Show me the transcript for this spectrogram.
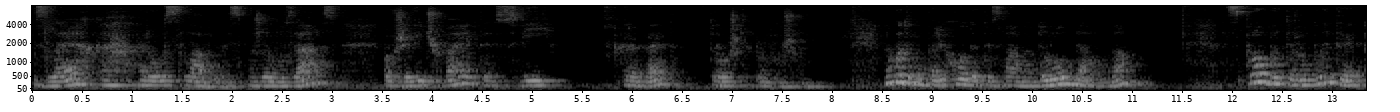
Злегка розслабились. Можливо, зараз ви вже відчуваєте свій хребет трошки по-іншому. Ми будемо переходити з вами до ролдауна. Спробуйте робити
